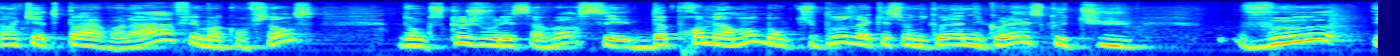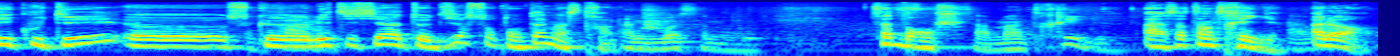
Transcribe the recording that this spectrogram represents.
t'inquiète pas voilà fais-moi confiance. Donc ce que je voulais savoir c'est de premièrement donc tu poses la question Nicolas Nicolas est-ce que tu veux écouter euh, ce que Laetitia a à te dire sur ton thème astral? Ah, mais moi, ça me. Ça te branche? Ça m'intrigue. Ah ça t'intrigue. Ah ouais. Alors?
